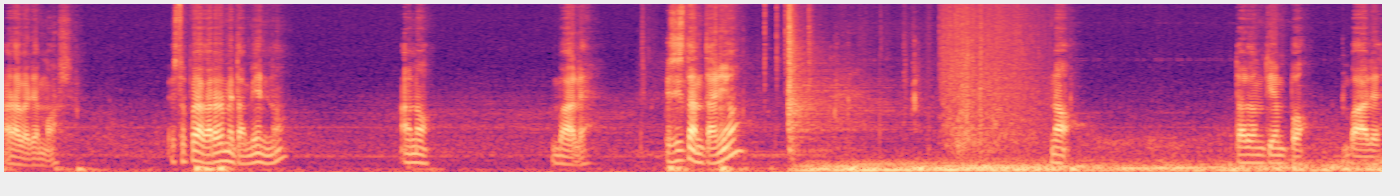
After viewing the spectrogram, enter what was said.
Ahora veremos. Esto es para agarrarme también, ¿no? Ah, no. Vale. ¿Es instantáneo? No. Tarda un tiempo. Vale.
